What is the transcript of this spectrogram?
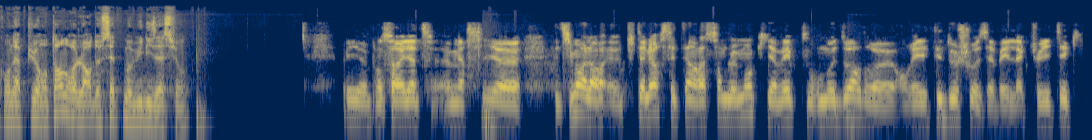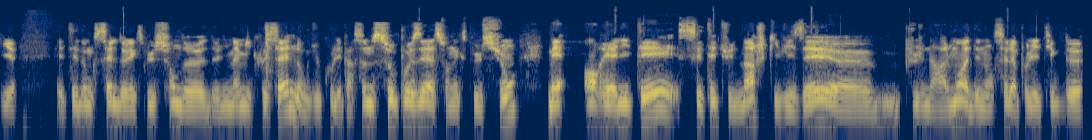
qu'on a pu entendre lors de cette mobilisation. Oui, bonsoir Elliot, euh, merci. effectivement, alors tout à l'heure, c'était un rassemblement qui avait pour mot d'ordre en réalité deux choses. Il y avait l'actualité qui était donc celle de l'expulsion de, l'imam Hussein. Donc, du coup, les personnes s'opposaient à son expulsion. Mais en réalité, c'était une marche qui visait euh, plus généralement à dénoncer la politique de,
